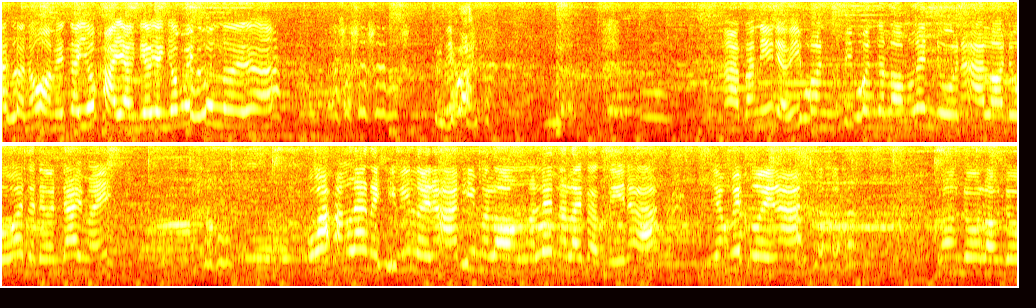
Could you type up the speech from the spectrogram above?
คะส่วนน้องหอมในใจยกขาอย่างเดียวยังยกไม่ขึ้นเลยนะคะสุดยอดอ่าตอนนี้เดี๋ยวพี่พลพี่พลจะลองเล่นดูนะคะ รอดูว่าจะเดินได้ไหมเพราะว่าครั้งแรกในชีวิตเลยนะคะ ที่มาลองเล่นอะไรแบบนี้นะคะ ยังไม่เคยนะคะลองดูลองดู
